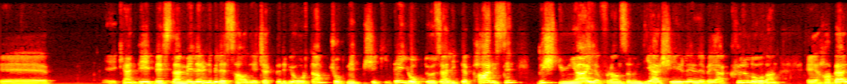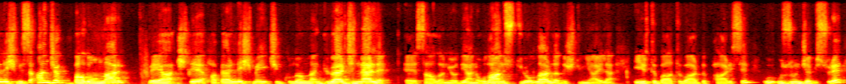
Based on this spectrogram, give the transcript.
e, kendi beslenmelerini bile sağlayacakları bir ortam çok net bir şekilde yoktu. Özellikle Paris'in dış dünya ile Fransa'nın diğer şehirleriyle veya Kırıl'a olan e, haberleşmesi ancak balonlar veya işte haberleşme için kullanılan güvercinlerle e, sağlanıyordu. Yani olağanüstü yollarla dış dünyayla irtibatı vardı Paris'in uzunca bir süre.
